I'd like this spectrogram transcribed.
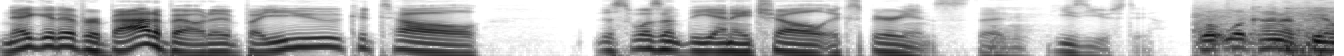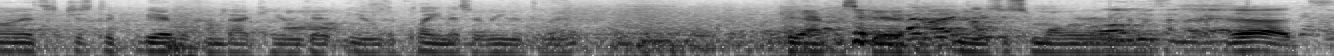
negative or bad about it, but you could tell this wasn't the NHL experience that Mm-hmm. he's used to. What, what kind of feeling it's just to be able to come back here and get you know to play in this arena tonight? The atmosphere, you know, it's a smaller arena. Yeah, it's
